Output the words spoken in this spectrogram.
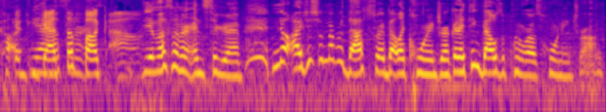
co- Get, DM get the on our fuck out. DM us on our Instagram. No, I just remember that story about like horny drunk, and I think that was the point where I was horny drunk.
